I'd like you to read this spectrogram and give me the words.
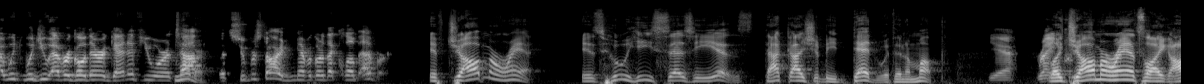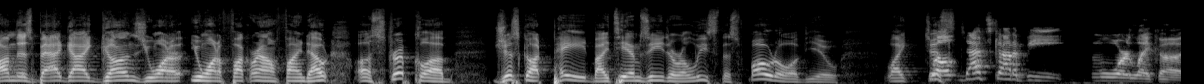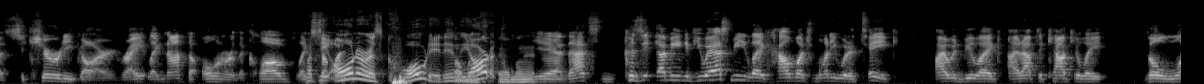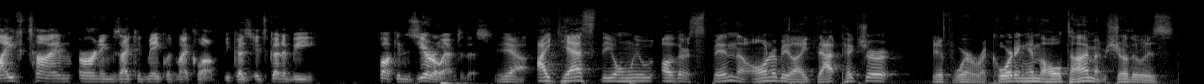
I would would you ever go there again if you were a top superstar? I'd never go to that club ever. if Ja Morant is who he says he is, that guy should be dead within a month. Yeah, right. Like Ja Morant's like, I'm this bad guy, guns. You want to you want to fuck around and find out? A strip club just got paid by TMZ to release this photo of you. Like just well, that's got to be more like a security guard, right? Like not the owner of the club. Like but someone- the owner is quoted in the article. Yeah, that's because I mean, if you ask me like how much money would it take, I would be like, I'd have to calculate the lifetime earnings I could make with my club because it's going to be fucking zero after this. Yeah, I guess the only other spin, the owner be like that picture. If we're recording him the whole time, I'm sure there was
